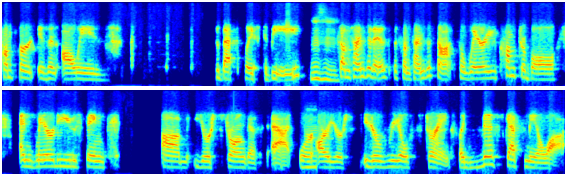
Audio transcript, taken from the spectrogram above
comfort isn't always the best place to be mm-hmm. sometimes it is but sometimes it's not so where are you comfortable and where do you think um, you're strongest at or mm are your your real strengths like this gets me a lot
